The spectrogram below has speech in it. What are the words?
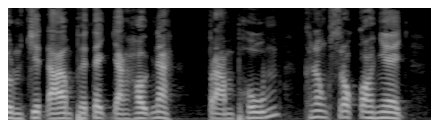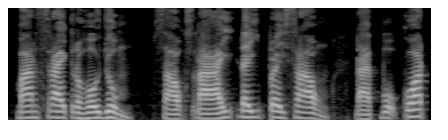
ជនជាតិដើមភេតិចយ៉ាងហោចណាស់5ភូមិក្នុងស្រុកកោះញែកបានស្រែកទ្រហោយំសោកស្ដាយដីព្រៃស្រោងដែលពួកគាត់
